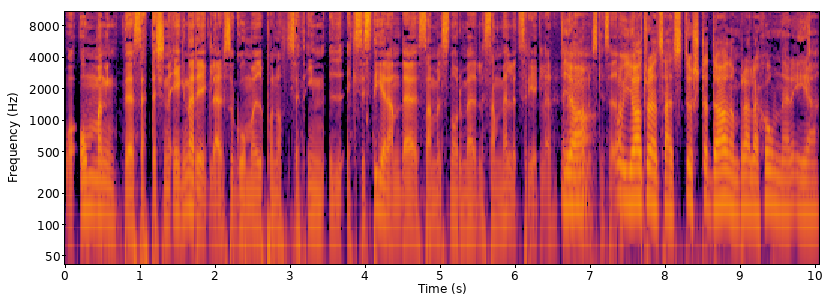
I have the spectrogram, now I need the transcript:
om man inte sätter sina egna regler så går man ju på något sätt in i existerande samhällsnormer eller samhällets regler eller vad man Ja, nu ska säga och jag tror att så här, största döden på relationer är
